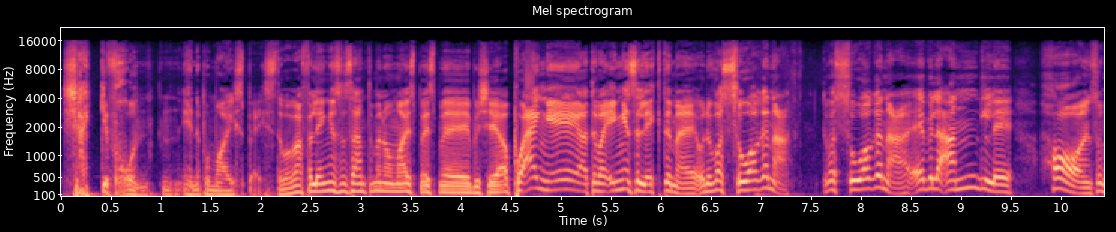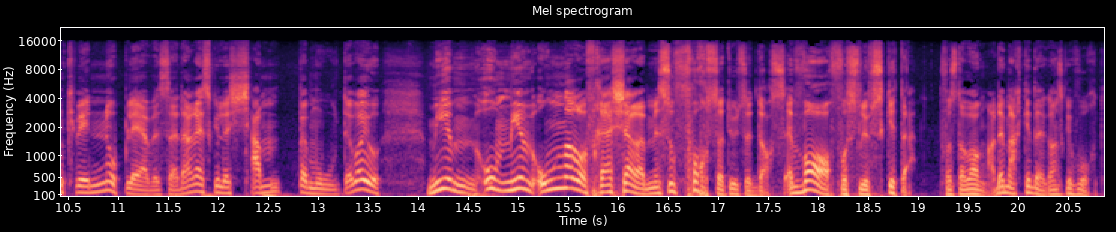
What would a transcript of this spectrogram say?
sjekkefronten inne på MySpace. Det var i hvert fall ingen som sendte meg noen MySpace med beskjeder. Poenget er at det var ingen som likte meg, og det var sårende. Det var sårende. Jeg ville endelig ha en sånn kvinneopplevelse der jeg skulle kjempe mot Det var jo mye, mye unger og freshere, men så fortsatt ut som dass. Jeg var for sluskete for Stavanger, det merket jeg ganske fort.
